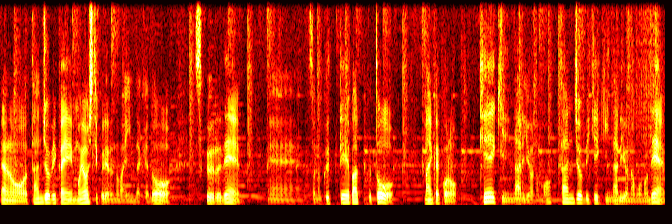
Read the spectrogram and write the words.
であの誕生日会催してくれるのはいいんだけどスクールで、えーそのグッデーバッグと毎回このケーキになるようなもの誕生日ケーキになるようなもので、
